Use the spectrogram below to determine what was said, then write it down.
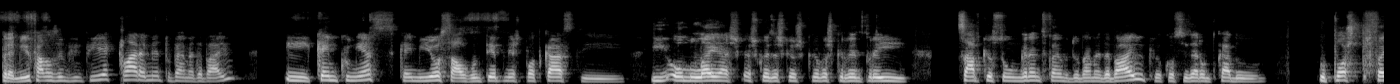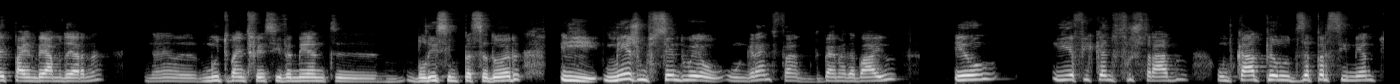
para mim o Finals MVP é claramente o Bama da Baio, e quem me conhece, quem me ouça há algum tempo neste podcast e, e ou me as, as coisas que eu, que eu vou escrevendo por aí, sabe que eu sou um grande fã do Bama da Baio, que eu considero um bocado o, posto perfeito para a NBA moderna, né? muito bem defensivamente, belíssimo passador, e mesmo sendo eu um grande fã de Bama da Baio, eu ia ficando frustrado um bocado pelo desaparecimento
